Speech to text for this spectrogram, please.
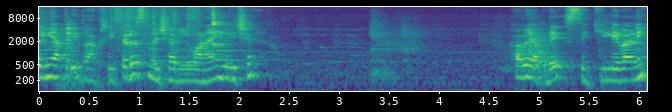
અહીંયા આપણી ભાખરી સરસ મજાની વણાઈ ગઈ છે. હવે આપણે શેકી લેવાની.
